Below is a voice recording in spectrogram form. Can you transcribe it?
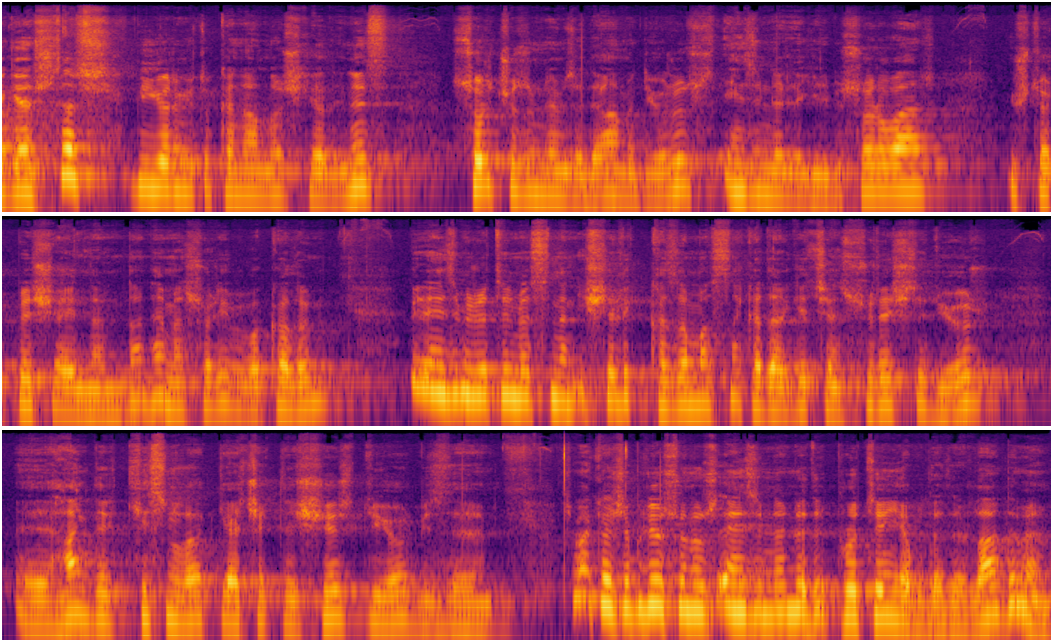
gençler, Bir Yorum YouTube kanalına hoş geldiniz. Soru çözümlerimize devam ediyoruz. Enzimlerle ilgili bir soru var. 3-4-5 yayınlarından hemen soruya bir bakalım. Bir enzim üretilmesinden işlevlik kazanmasına kadar geçen süreçte diyor, e, hangileri kesin olarak gerçekleşir diyor bize. Şimdi arkadaşlar biliyorsunuz enzimler nedir? Protein yapıdadırlar değil mi?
